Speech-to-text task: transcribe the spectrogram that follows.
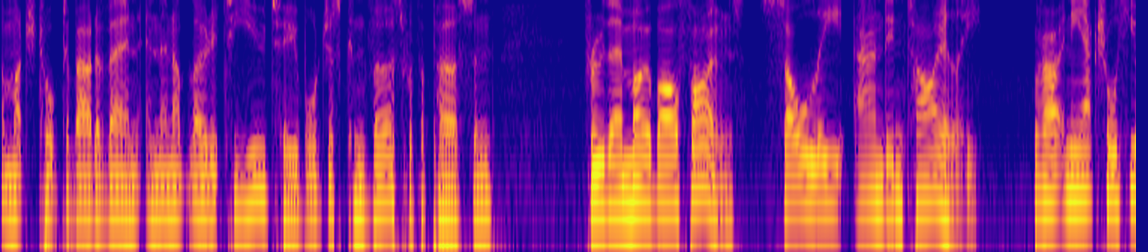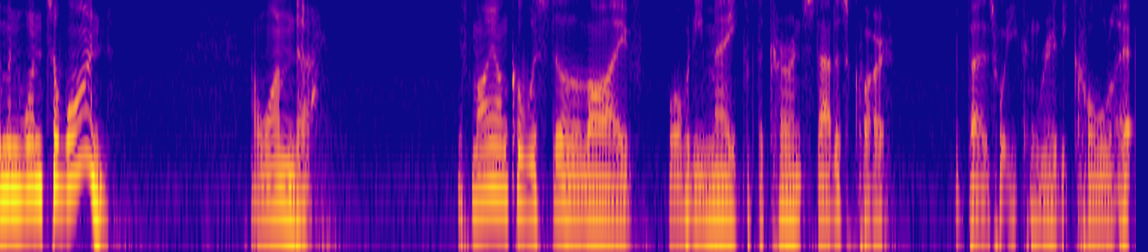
a much talked about event and then upload it to YouTube or just converse with a person through their mobile phones, solely and entirely, without any actual human one to one. I wonder, if my uncle was still alive, what would he make of the current status quo, if that is what you can really call it?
